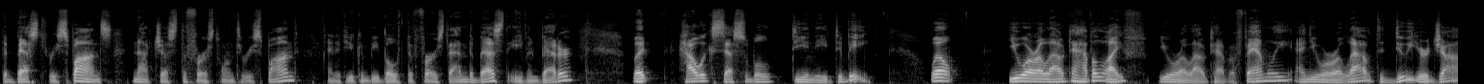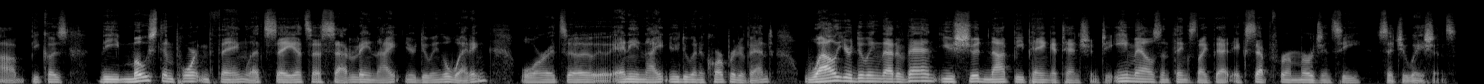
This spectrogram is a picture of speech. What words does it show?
the best response, not just the first one to respond. And if you can be both the first and the best, even better. But how accessible do you need to be? Well, you are allowed to have a life, you are allowed to have a family, and you are allowed to do your job because the most important thing, let's say it's a Saturday night and you're doing a wedding, or it's a any night and you're doing a corporate event, while you're doing that event, you should not be paying attention to emails and things like that except for emergency situations.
